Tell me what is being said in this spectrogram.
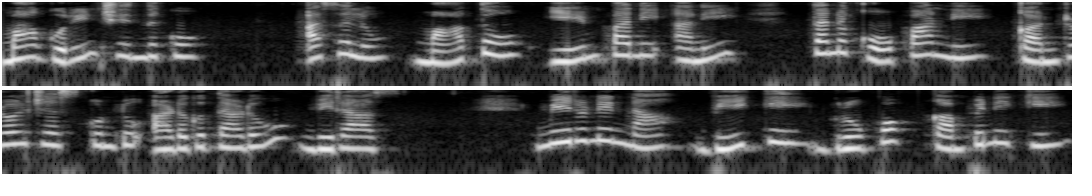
మా గురించి ఎందుకు? అసలు మాతో ఏం పని అని తన కోపాన్ని కంట్రోల్ చేసుకుంటూ అడుగుతాడు విరాజ్. మీరు నిన్న వీకే గ్రూప్ ఆఫ్ కంపెనీకి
